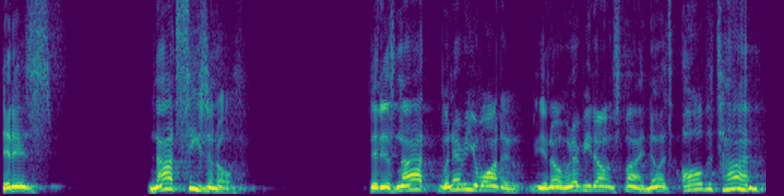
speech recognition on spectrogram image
It is not seasonal. It is not whenever you want to, you know, whenever you don't, it's fine. No, it's all the time.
